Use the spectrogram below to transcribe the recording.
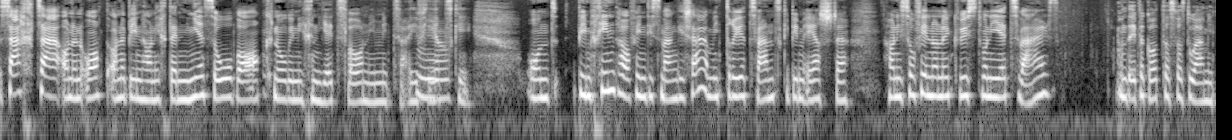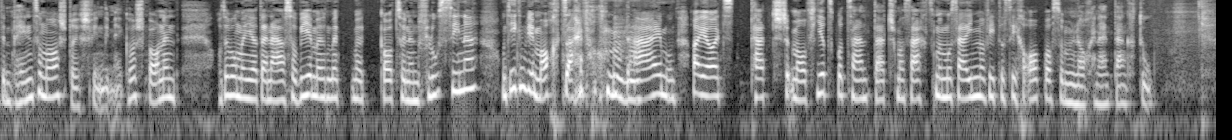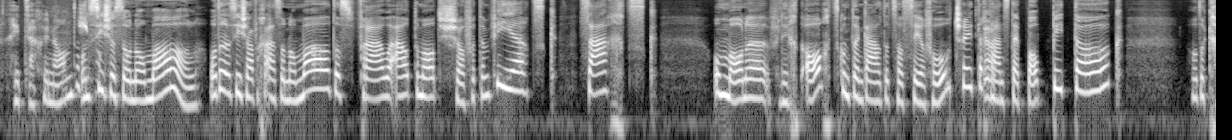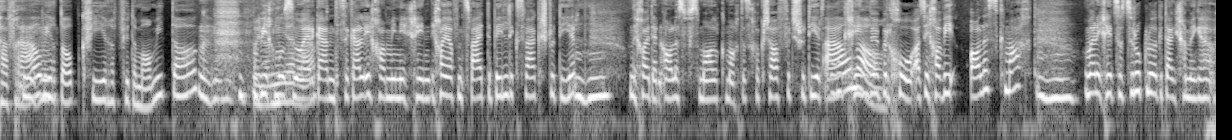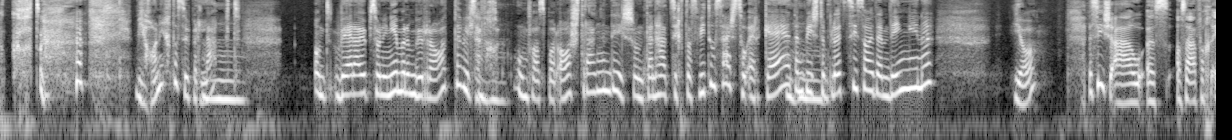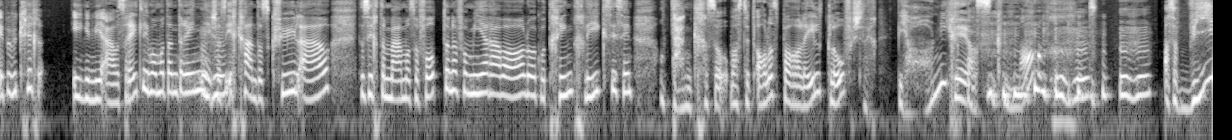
16 äh, an einen Ort bin, habe ich den nie so wahrgenommen, wie ich ihn jetzt wahrnehme mit 42. Ja. Und beim Kind finde ich es manchmal auch. Mit 23 beim ersten habe ich so viel noch nicht gewusst, was ich jetzt weiß. Und eben gerade das, was du auch mit dem Pensum ansprichst, finde ich mega spannend. Oder wo man ja dann auch so wie, man, man, man geht so in einen Fluss rein und irgendwie macht es einfach mit mhm. einem und, ah ja, jetzt tätscht mal 40 Prozent, tätscht mal 60. Man muss auch immer wieder sich anpassen und im Nachhinein denkt, du, ich hätte es auch anders Und es ist ja so normal, oder? Es ist einfach auch so normal, dass Frauen automatisch arbeiten 40, 60 und Männer vielleicht 80 und dann gelten sie als sehr fortschrittlich. Ja. Dann haben sie den Papi-Tag. Oder keine Frau mhm. wird abgefeiert für den Mamitag. Mhm. Aber ich muss noch ergänzen, gell? ich habe meine Kinder, ich habe ja auf dem zweiten Bildungsweg studiert mhm. und ich habe dann alles aufs Mal gemacht. Also ich habe geschafft, studiert Auch und Kinder noch. bekommen. Also ich habe wie alles gemacht. Mhm. Und wenn ich jetzt so zurückschaue, denke ich mir, oh Gott, wie habe ich das überlebt? Mhm. Und wäre auch etwas, was ich niemandem raten würde, weil es einfach mhm. unfassbar anstrengend ist. Und dann hat sich das, wie du sagst, so ergeben. Mhm. Dann bist du plötzlich so in dem Ding rein. Ja. Es ist auch ein, also einfach eben wirklich irgendwie auch das Rädchen, wo man dann drin ist. Mhm. Also ich kenne das Gefühl auch, dass ich dann manchmal so Fotos von mir auch anschaue, wo die Kinder klein sind und denke so, was dort alles parallel gelaufen ist. Wie habe ich ja. das gemacht? Mhm. Mhm. also wie?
